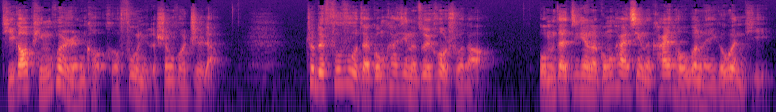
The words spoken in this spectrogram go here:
提高贫困人口和妇女的生活质量。这对夫妇在公开信的最后说道：“我们在今年的公开信的开头问了一个问题：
